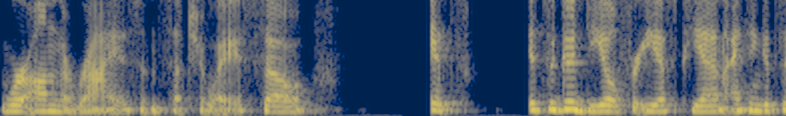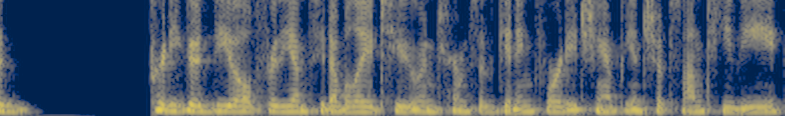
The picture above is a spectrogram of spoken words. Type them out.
were on the rise in such a way. So it's it's a good deal for ESPN. I think it's a pretty good deal for the NCAA too in terms of getting 40 championships on TV.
